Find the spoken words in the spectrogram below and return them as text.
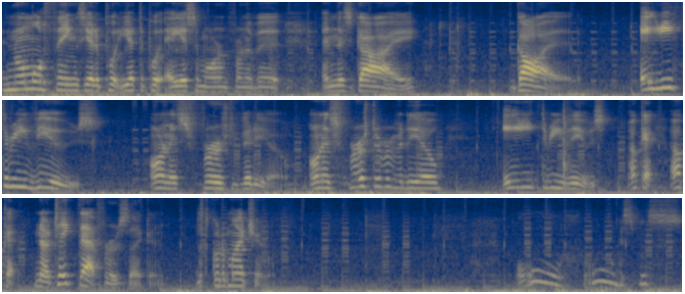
normal things. You had to put you have to put ASMR in front of it, and this guy got 83 views on his first video. On his first ever video, 83 views. Okay, okay. Now take that for a second. Let's go to my channel. Oh, oh, was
